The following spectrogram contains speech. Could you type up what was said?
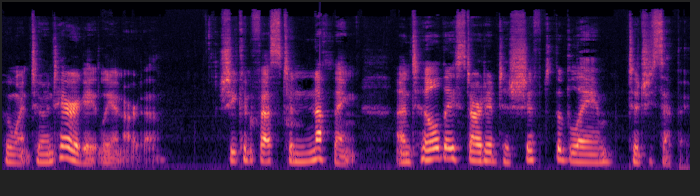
who went to interrogate Leonarda. She confessed to nothing until they started to shift the blame to Giuseppe.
